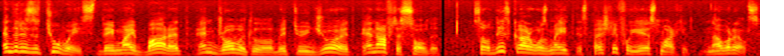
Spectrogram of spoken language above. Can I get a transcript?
And there is two ways. They might bought it and drove it a little bit to enjoy it and after sold it. So this car was made especially for US market, nowhere else.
